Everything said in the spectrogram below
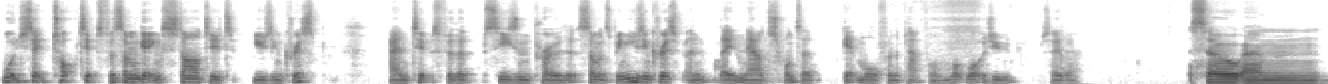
what would you say? Top tips for someone getting started using Crisp, and tips for the seasoned pro that someone's been using Crisp and they now just want to get more from the platform. What what would you say there? So um,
